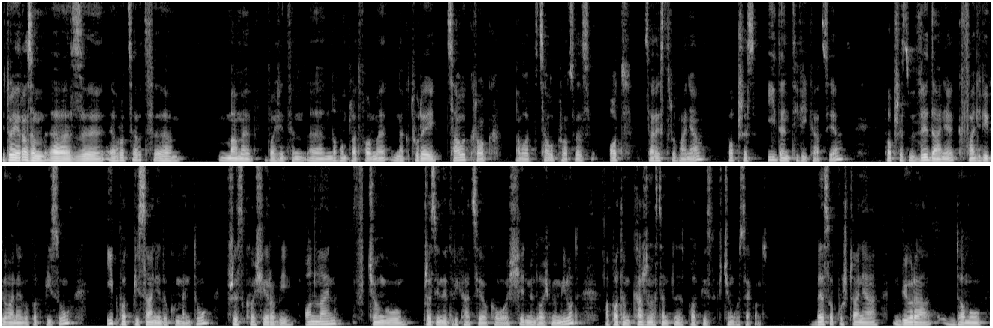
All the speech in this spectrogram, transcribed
I tutaj razem e, z Eurocert e, mamy właśnie tę e, nową platformę, na której cały krok albo cały proces od zarejestrowania poprzez identyfikację poprzez wydanie kwalifikowanego podpisu i podpisanie dokumentu. Wszystko się robi online w ciągu przez identyfikację około 7 do 8 minut, a potem każdy następny podpis w ciągu sekund. Bez opuszczania biura, domu,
